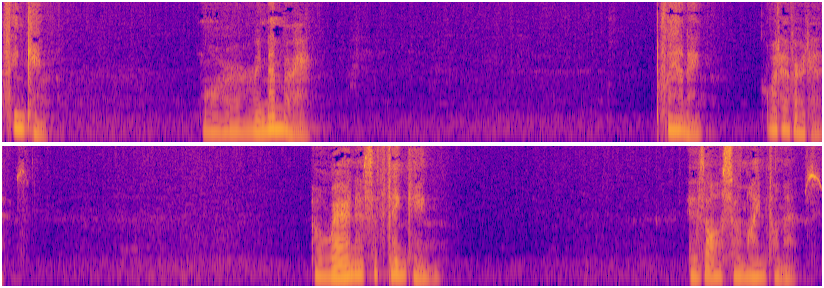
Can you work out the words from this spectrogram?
thinking or remembering. Planning, whatever it is. Awareness of thinking is also mindfulness.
